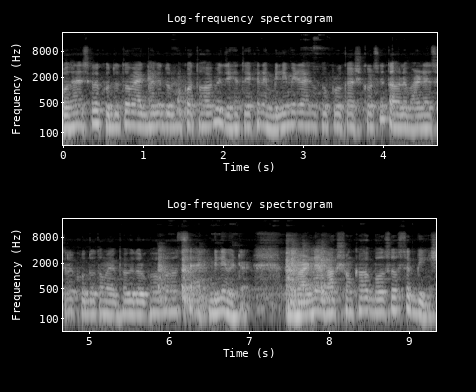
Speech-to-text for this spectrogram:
প্রধান স্কেলের ক্ষুদ্রতম এক ভাগের দৈর্ঘ্য কত হবে? যেহেতু এখানে মিলিমিটার এককে প্রকাশ করছে, তাহলে ভার্নের স্কেলের ক্ষুদ্রতম এক ভাগের দৈর্ঘ্য হবে হচ্ছে এক মিলিমিটার আর ভার্নের ভাগ সংখ্যা বলছে হচ্ছে বিশ।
